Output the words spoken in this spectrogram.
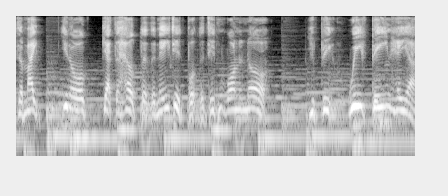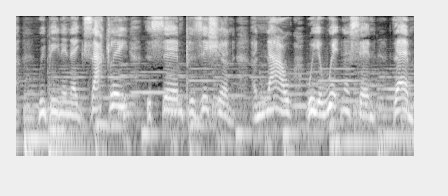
they might, you know, get the help that they needed, but they didn't want to know. You've been, we've been here. We've been in exactly the same position, and now we are witnessing them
